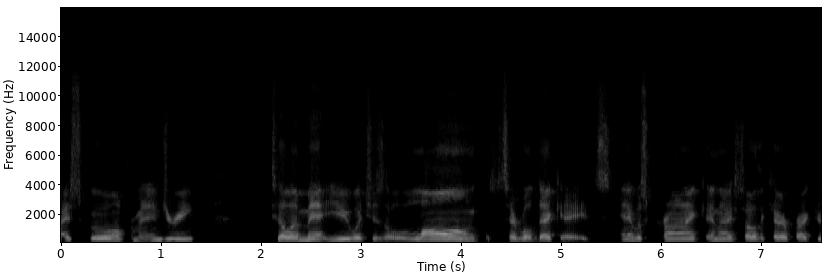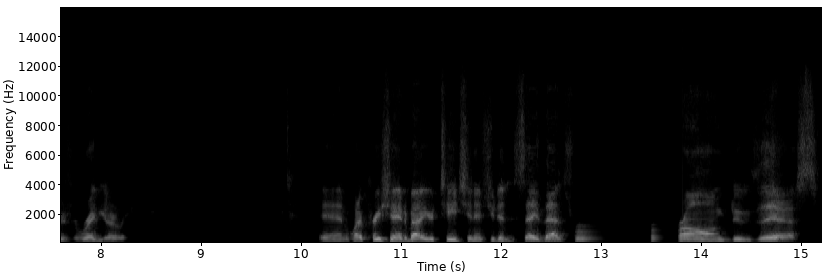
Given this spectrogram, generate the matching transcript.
high school from an injury till I met you, which is a long several decades, and it was chronic, and I saw the chiropractors regularly. And what I appreciate about your teaching is you didn't say that's wrong, do this.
